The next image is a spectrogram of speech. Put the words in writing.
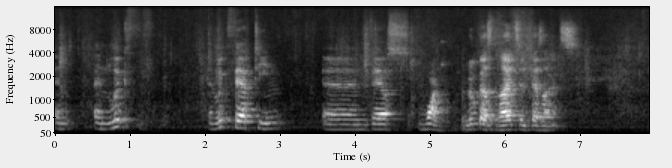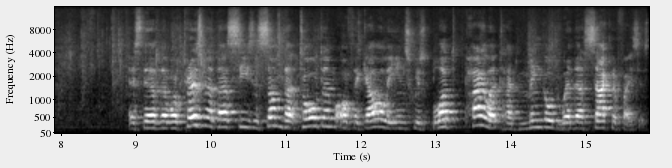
in, in Luke in Luke 13 and verse 1. Lukas 13, Vers 1. Is there there were present at that season some that told him of the Galileans whose blood Pilate had mingled with their sacrifices.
